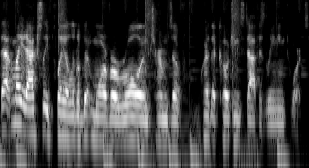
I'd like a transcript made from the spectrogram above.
that might actually play a little bit more of a role in terms of where the coaching staff is leaning towards.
